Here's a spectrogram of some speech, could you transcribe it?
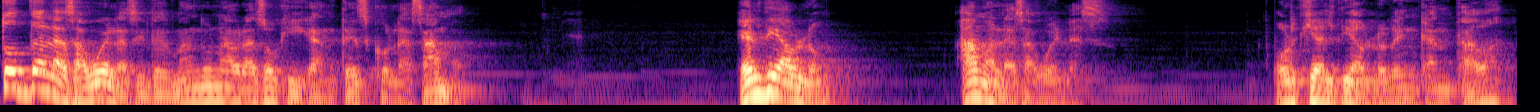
todas las abuelas y les mando un abrazo gigantesco, las amo. El diablo ama a las abuelas, porque al diablo le encantaba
